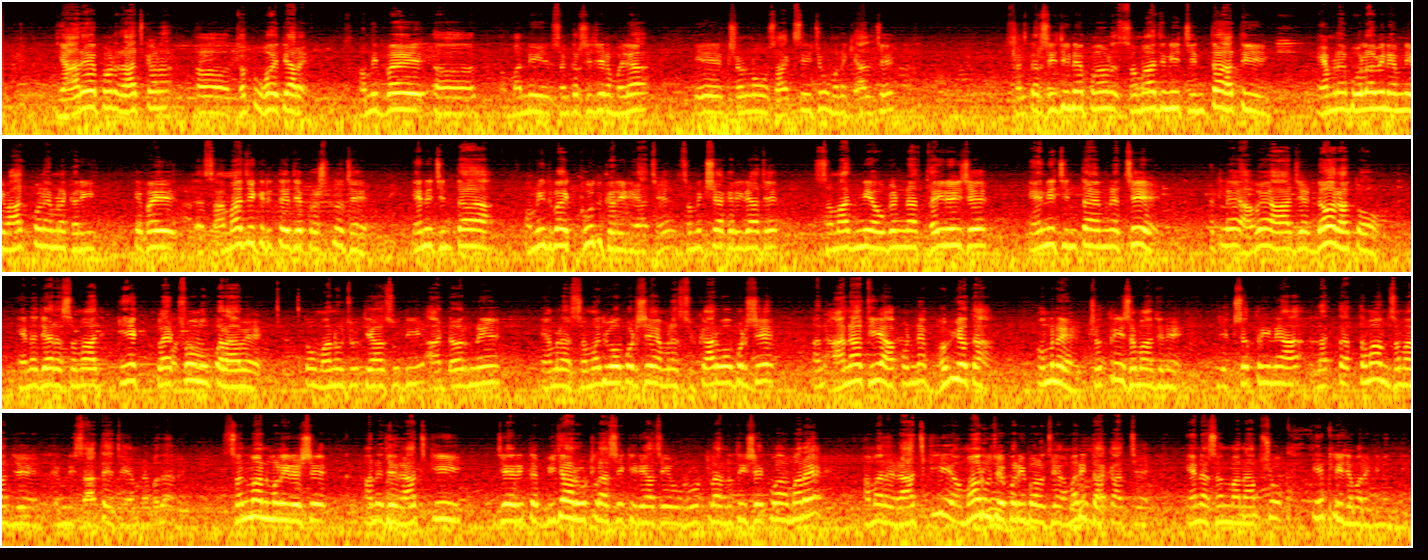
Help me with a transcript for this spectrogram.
જ્યારે પણ રાજકારણ થતું હોય ત્યારે અમિતભાઈ માનની શંકરસિંહજીને મળ્યા. એ ક્ષણનો હું સાક્ષી છું, મને ખ્યાલ છે. શંકરસિંહજીને પણ સમાજની ચિંતા હતી. એમણે બોલાવીને એમની વાત પણ એમણે કરી કે ભાઈ, સામાજિક રીતે જે પ્રશ્નો છે, એની ચિંતા અમિતભાઈ ખુદ કરી રહ્યા છે, સમીક્ષા કરી રહ્યા છે. સમાજની અવગણના થઈ રહી છે, એની ચિંતા એમને છે. એટલે હવે આ જે ડર હતો, એને જ્યારે સમાજ એક પ્લેટફોર્મ ઉપર આવે, તો માનું છું ત્યાં સુધી આ ડરને એમણે સમજવો પડશે, એમણે સ્વીકારવો પડશે અને આનાથી આપણને ભવ્યતા અમને ક્ષત્રિય સમાજને, જે ક્ષત્રિયને લાગતા તમામ સમાજ જે એમની સાથે છે, એમને બધાને સન્માન મળી રહેશે. અને જે રાજકીય જે રીતે બીજા રોટલા શેકી રહ્યા છે, એવું રોટલા નથી શેકવા અમારે અમારે રાજકીય અમારું જે પરિબળ છે, અમારી તાકાત છે, એને સન્માન આપશો, એટલી જ અમારી વિનંતી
